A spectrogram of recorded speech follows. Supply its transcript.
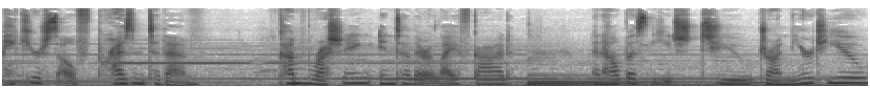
Make yourself present to them. Come rushing into their life, God, and help us each to draw near to you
